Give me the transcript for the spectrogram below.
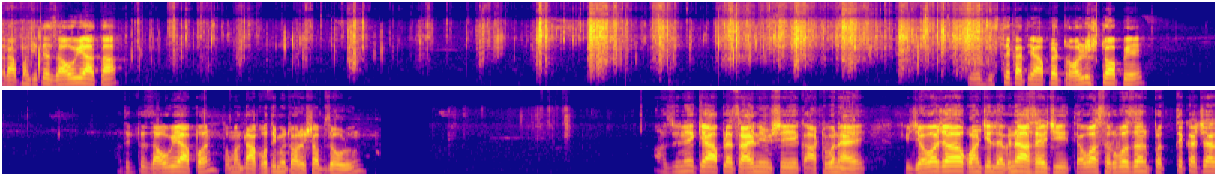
तर आपण तिथे जाऊया आता. ते दिसते का ते आपलं ट्रॉली स्टॉप आहे. आता तिथं जाऊया आपण. तुम्हाला दाखवतो मी टॉयलेट शॉप जवळून. अजून एक या आपल्या चाळणीविषयी एक आठवण आहे की जेव्हा जेव्हा कोणाची लग्न असायची तेव्हा सर्वजण प्रत्येकाच्या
